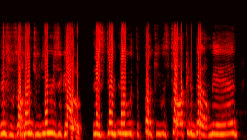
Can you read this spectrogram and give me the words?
This was a hundred years ago. This dude knew what the fuck he was talking about, man.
